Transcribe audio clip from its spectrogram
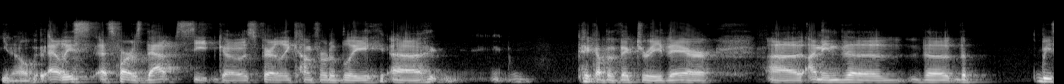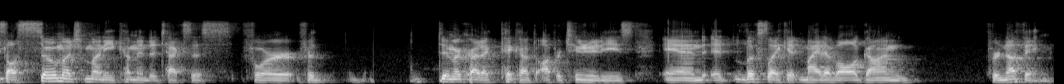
you know, at least as far as that seat goes, fairly comfortably uh, pick up a victory there. Uh, I mean, the the the we saw so much money come into Texas for for Democratic pickup opportunities, and it looks like it might have all gone for nothing.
